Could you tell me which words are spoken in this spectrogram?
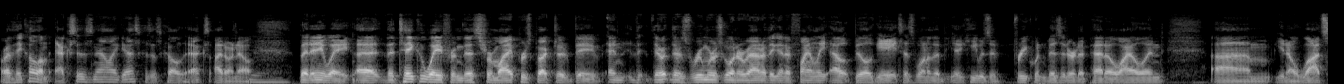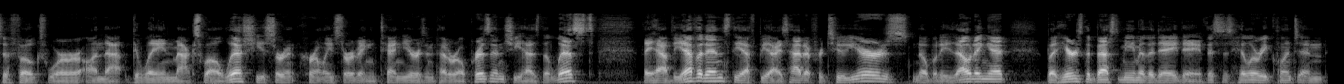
or they call them X's now, I guess, because it's called X. I don't know, but anyway, uh, the takeaway from this, from my perspective, Dave, and th- there, there's rumors going around: are they going to finally out Bill Gates as one of the? He was a frequent visitor to Pedo Island. Um, you know, lots of folks were on that Ghislaine Maxwell list. She's cer- currently serving 10 years in federal prison. She has the list. They have the evidence. The FBI's had it for two years. Nobody's outing it. But here's the best meme of the day, Dave. This is Hillary Clinton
